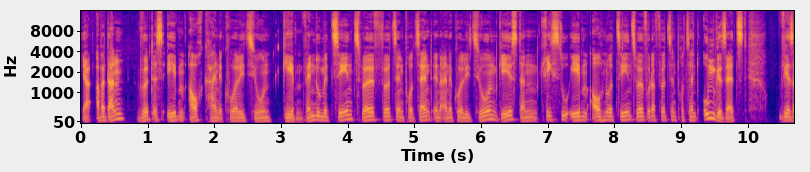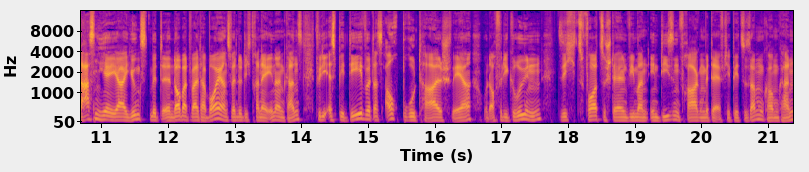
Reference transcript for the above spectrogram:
Ja, aber dann wird es eben auch keine Koalition geben. Wenn du mit 10, 12, 14 Prozent in eine Koalition gehst, dann kriegst du eben auch nur 10, 12 oder 14 Prozent umgesetzt. Wir saßen hier ja jüngst mit äh, Norbert Walter Borjans, wenn du dich daran erinnern kannst. Für die SPD wird das auch brutal schwer und auch für die Grünen, sich vorzustellen, wie man in diesen Fragen mit der FDP zusammenkommen kann.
